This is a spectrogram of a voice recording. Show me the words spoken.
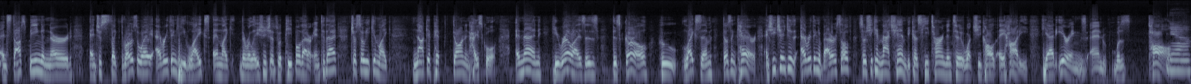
and stops being a nerd and just like throws away everything he likes and like the relationships with people that are into that just so he can like not get picked on in high school. And then he realizes this girl who likes him doesn't care. And she changes everything about herself so she can match him because he turned into what she called a hottie. He had earrings and was tall yeah.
